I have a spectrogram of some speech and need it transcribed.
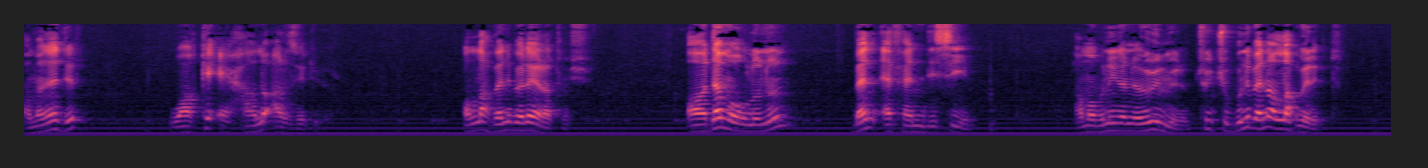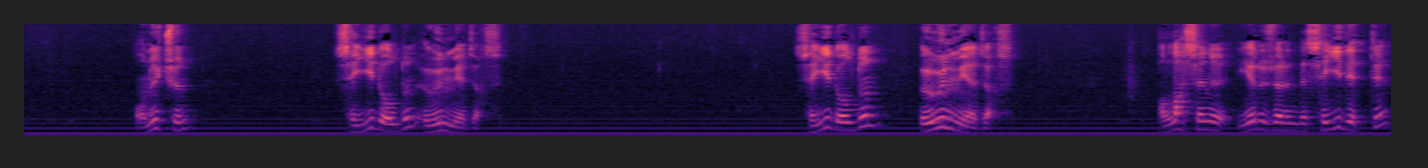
Ama nedir? Vakı halı arz ediyor. Allah beni böyle yaratmış. Adem oğlunun ben efendisiyim. Ama bununla övünmüyorum. Çünkü bunu bana Allah veripti. Onun için seyyid oldun övünmeyeceksin. Seyyid oldun övünmeyeceksin. Allah seni yer üzerinde seyit etti.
